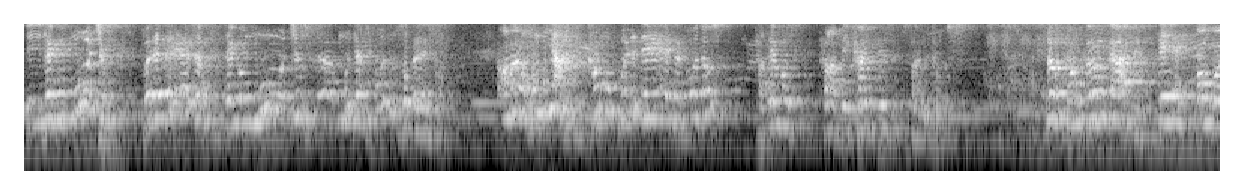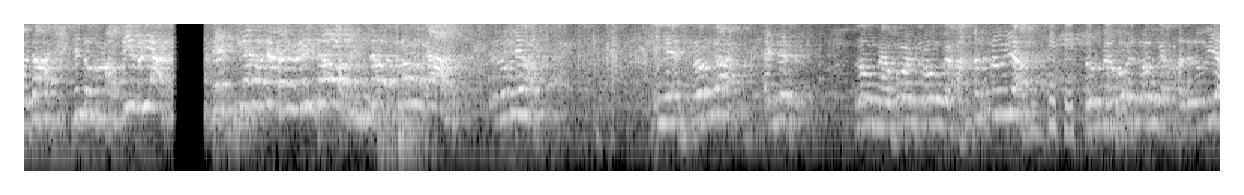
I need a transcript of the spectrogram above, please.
Y tengo mucho, puede ver eso, tengo muchos, uh, muchas fotos sobre eso. Amado ¿cómo puede tener estas fotos? Sabemos traficantes santos no con droga de Bogotá, sino con la Biblia del cielo de Jesucristo, no droga. Aleluya. Si es droga, esa es lo mejor droga, aleluya, lo mejor droga, aleluya,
